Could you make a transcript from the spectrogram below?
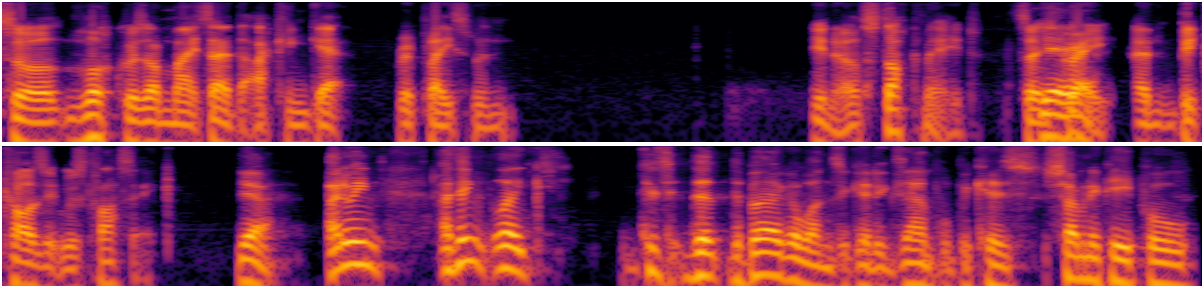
So luck was on my side that I can get replacement, you know, stock made. So it's great, and because it was classic. Yeah, I mean, I think like because the the burger one's a good example because so many people,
